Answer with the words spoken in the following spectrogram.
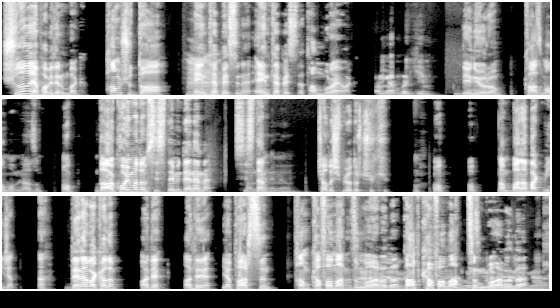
Şuna da yapabilirim bak. Tam şu dağ. En Hmm. tepesine. En tepesine. Tam buraya bak. Tamam yap bakayım. Deniyorum. Kazma almam lazım. Hop. Daha koymadım sistemi deneme. Sistem denemiyorum. çalışmıyordur çünkü. Hop hop. Lan bana bakmayacaksın. Heh. Dene bakalım. Hadi. Hadi. Yaparsın. Tam kafama attın nasıl bu arada. Tam kafama Nasıl bu arada. ya.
